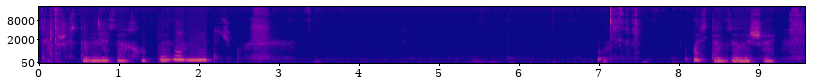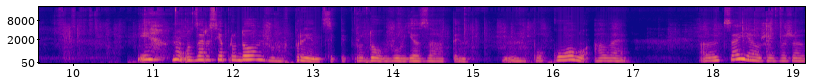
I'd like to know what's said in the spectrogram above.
Так, щось там не захопила ниточку. Ось, ось так залишаю. І ну, от зараз я продовжу, в принципі, продовжу в'язати по колу, але але це я вже вважаю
